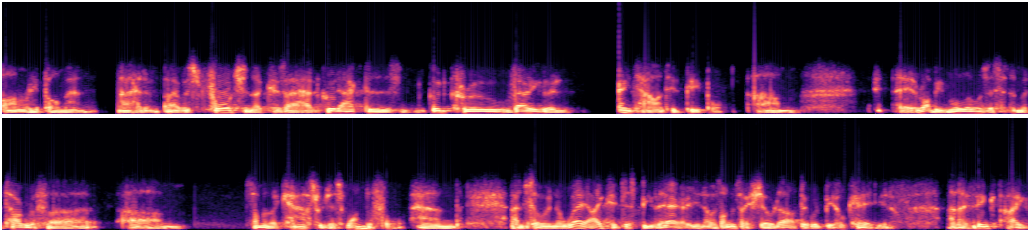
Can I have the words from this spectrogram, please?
on Repo Man. I had I was fortunate because I had good actors, good crew, very good, very talented people. Um, Robby Müller was a cinematographer. Um, some of the cast were just wonderful, and and so in a way, I could just be there. You know, as long as I showed up, it would be okay. You know, and I think I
